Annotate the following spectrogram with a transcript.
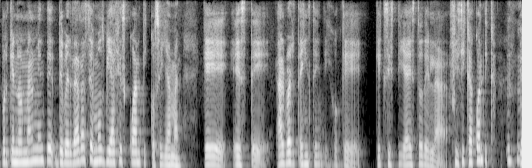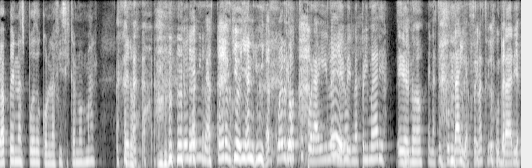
porque normalmente de verdad hacemos viajes cuánticos, se llaman, que este Albert Einstein dijo que, que existía esto de la física cuántica. Yo apenas puedo con la física normal, pero Yo ya ni me acuerdo. yo ya ni me acuerdo. Creo que por ahí lo Pero- llevé en la primaria. Eh, no, en la secundaria, fue en la secundaria.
